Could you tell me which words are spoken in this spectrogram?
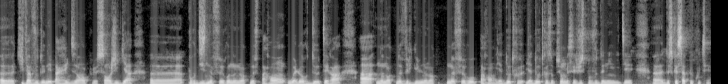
euh, qui va vous donner, par exemple, 100 gigas euh, pour 19,99€ par an, ou alors 2 Tera à 99,99 euros par an. Il y a d'autres, il y a d'autres options, mais c'est juste pour vous donner une idée de ce que ça peut coûter.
